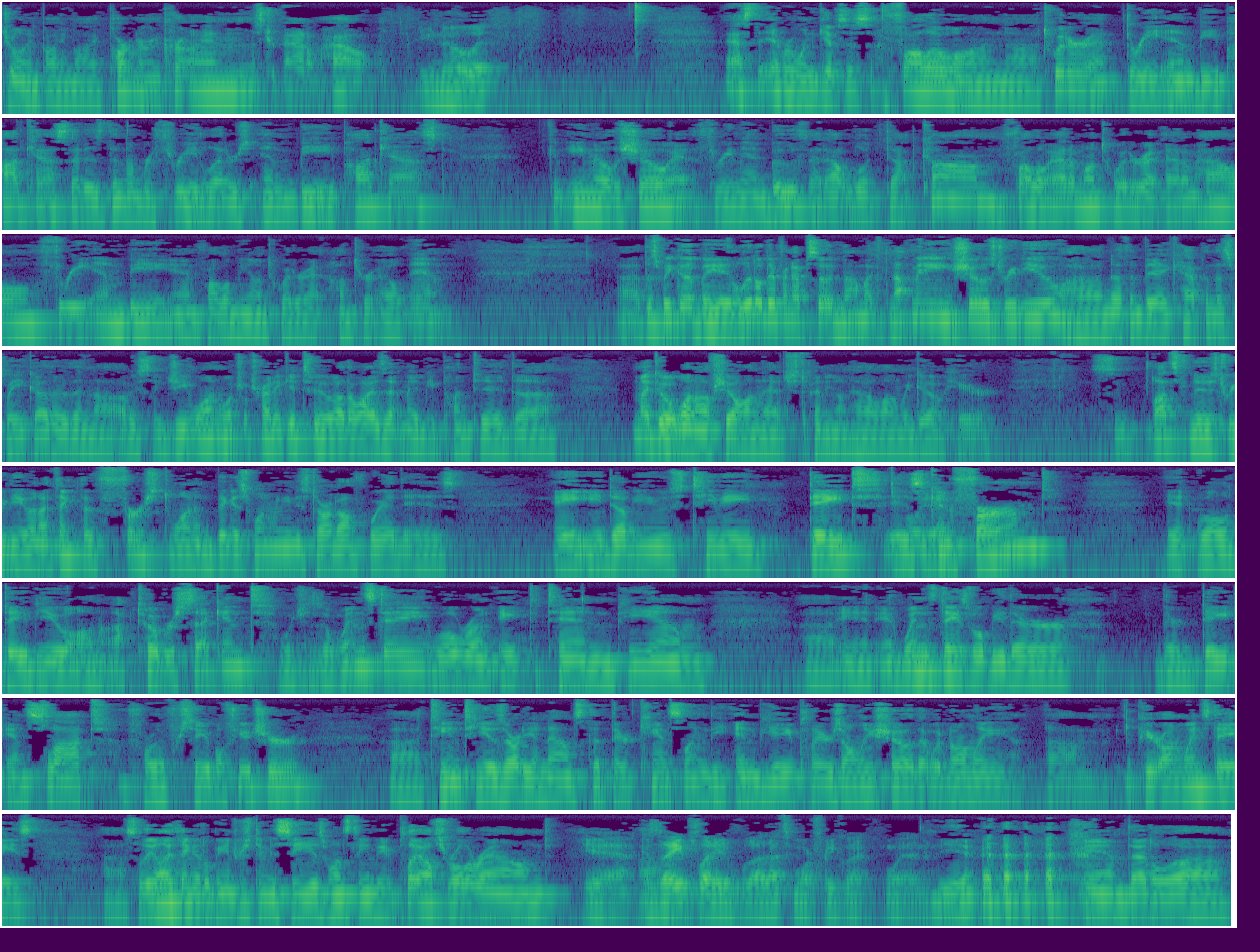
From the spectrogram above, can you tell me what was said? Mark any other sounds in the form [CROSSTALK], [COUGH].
joined by my partner in crime, Mr. Adam Howe. You know it. Ask that everyone gives us a follow on uh, Twitter at 3MB Podcast. That is the number three, letters MB Podcast. You can email the show at 3manbooth at outlook.com. Follow Adam on Twitter at Adam Howell, 3MB, and follow me on Twitter at HunterLM. Uh, this week will be a little different episode. Not much, not many shows to review. Uh, nothing big happened this week other than uh, obviously G1, which we'll try to get to. Otherwise, that may be punted. Uh, might do a one-off show on that, just depending on how long we go here. So lots of news to review, and I think the first one and biggest one we need to start off with is AEW's TV date is Oh, yeah. confirmed. It will debut on October 2nd, which is a Wednesday. Will run 8 to 10 p.m. Uh, and, and Wednesdays will be their their date and slot for the foreseeable future. Uh, TNT has already announced that they're canceling the NBA Players Only show that would normally um, appear on Wednesdays. Uh, so the only thing that'll be interesting to see is once the NBA playoffs roll around, Yeah, because they play. Well, that's more frequent when. [LAUGHS] yeah, and that'll. Uh,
